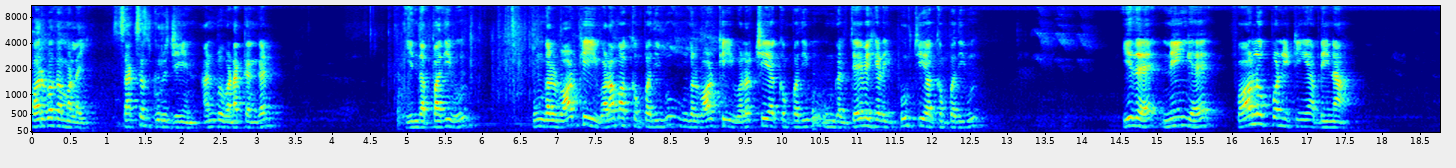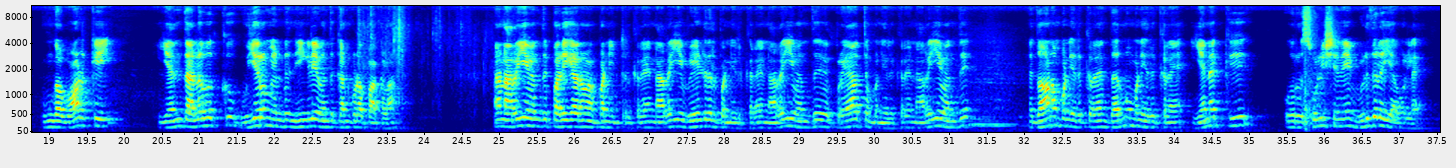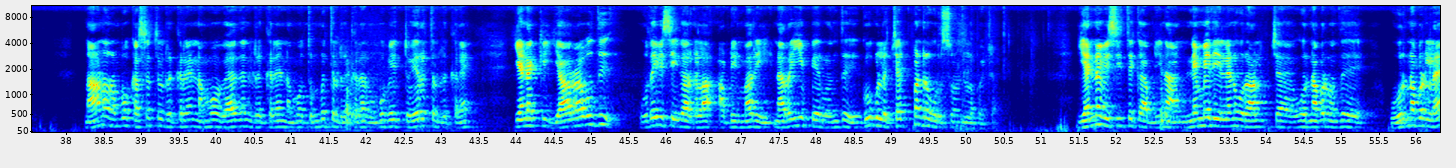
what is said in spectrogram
Parvathamalai success குருஜியின் அன்பு வணக்கங்கள். இந்த பதிவு உங்கள் வாழ்க்கையை வளமாக்கும் பதிவு உங்கள் வாழ்க்கையை வளர்ச்சியாக்கும் பதிவு உங்கள் தேவைகளை பூர்த்தியாக்கும் பதிவு. இதை நீங்கள் ஃபாலோ பண்ணிட்டீங்க அப்படின்னா உங்கள் வாழ்க்கை எந்த அளவுக்கு உயரும் என்று நீங்களே வந்து கண்கூட பார்க்கலாம். நான் நிறைய வந்து பரிகாரம் பண்ணிகிட்ருக்கிறேன் நிறைய வேண்டுதல் பண்ணியிருக்கிறேன் நிறைய வந்து பிரயாத்தம் பண்ணியிருக்கிறேன் நிறைய வந்து தானம் பண்ணியிருக்கிறேன் தர்மம் பண்ணியிருக்கிறேன். எனக்கு ஒரு சொல்யூஷனே விடுதலை ஆகலை. நானும் ரொம்ப கஷ்டத்தில் இருக்கிறேன் நம்ம வேதனையில் இருக்கிறேன் நம்ம துன்பத்தில் இருக்கிறேன் ரொம்பவே துயரத்தில் இருக்கிறேன். எனக்கு யாராவது உதவி செய்வார்களா அப்படின்னு மாதிரி நிறைய பேர் வந்து கூகுளில் சர்ச் பண்ணுற ஒரு சூழ்நிலை போயிட்டேன். என்ன விஷயத்துக்கு அப்படின்னா நிம்மதி இல்லைன்னு ஒரு ஆள் ச ஒரு நபர் வந்து ஒரு நபரில்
